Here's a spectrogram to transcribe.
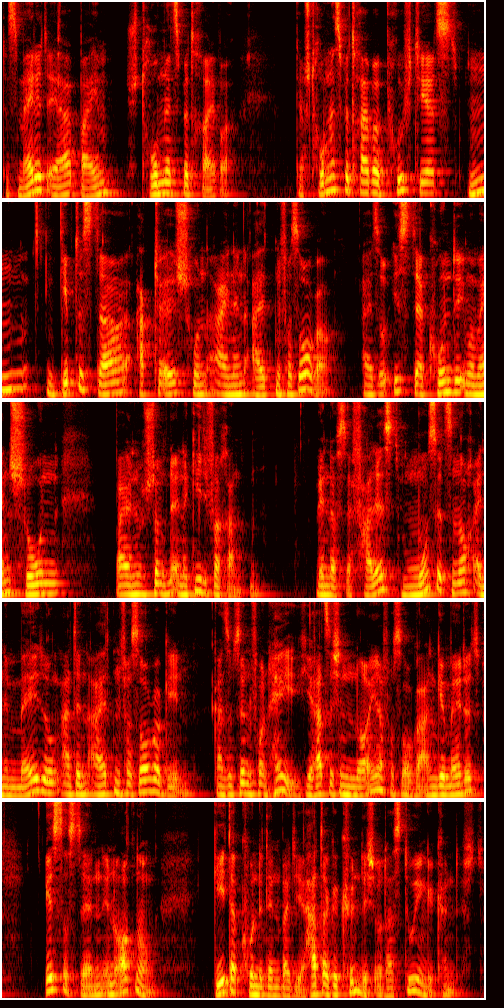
Das meldet er beim Stromnetzbetreiber. Der Stromnetzbetreiber prüft jetzt, hm, gibt es da aktuell schon einen alten Versorger? Also ist der Kunde im Moment schon bei einem bestimmten Energielieferanten? Wenn das der Fall ist, muss jetzt noch eine Meldung an den alten Versorger gehen. Ganz im Sinne von, hey, hier hat sich ein neuer Versorger angemeldet. Ist das denn in Ordnung? Geht der Kunde denn bei dir? Hat er gekündigt oder hast du ihn gekündigt?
